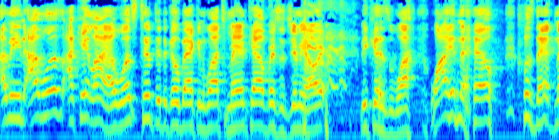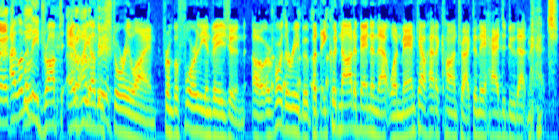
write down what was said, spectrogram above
I mean, I was, I can't lie, I was tempted to go back and watch Mancow versus Jimmy Hart because why, why in the hell was that match? I love that they dropped I don't- I every other storyline from before the invasion uh, or before the reboot, but they could not abandon that one. Mancow had a contract and they had to do that match.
